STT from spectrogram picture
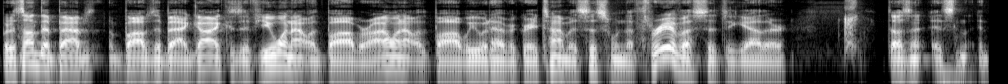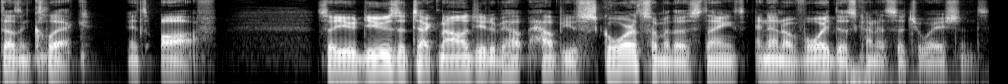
But it's not that Bob's, Bob's a bad guy because if you went out with Bob or I went out with Bob, we would have a great time. It's just when the three of us sit together, doesn't it's it doesn't click. It's off. So you'd use the technology to help help you score some of those things and then avoid those kind of situations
